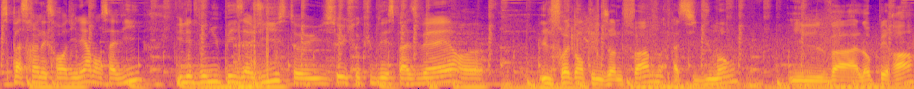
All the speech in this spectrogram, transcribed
il se passe rien d'extraordinaire dans sa vie. Il est devenu paysagiste, euh, il s'occupe d'espaces verts. euh, Il fréquente une jeune femme assidûment. Il va à l'opéra.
